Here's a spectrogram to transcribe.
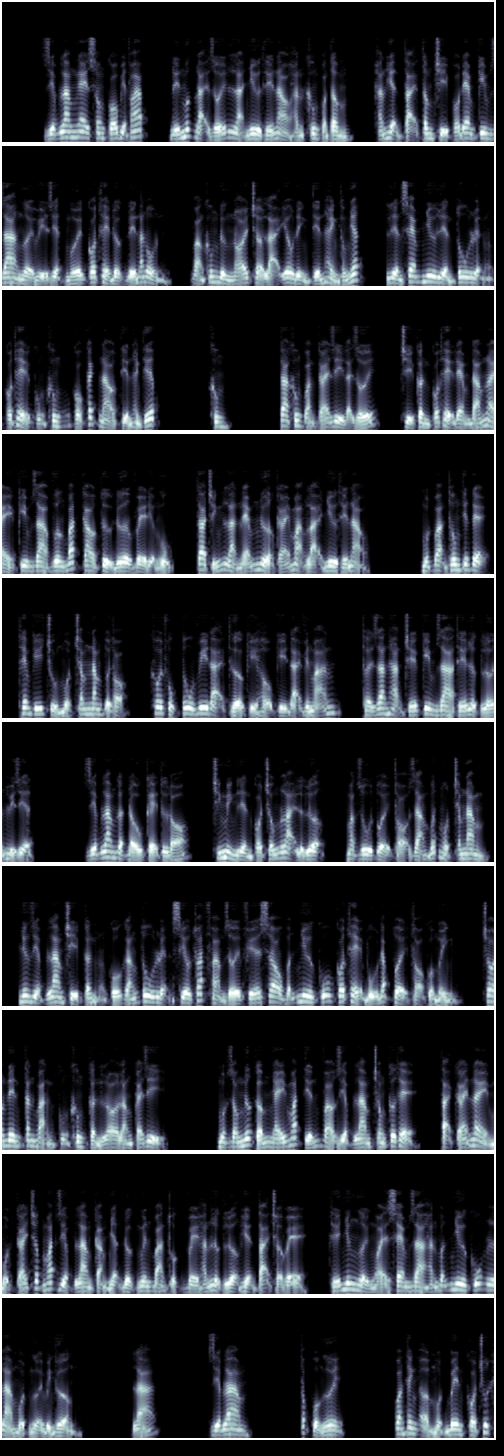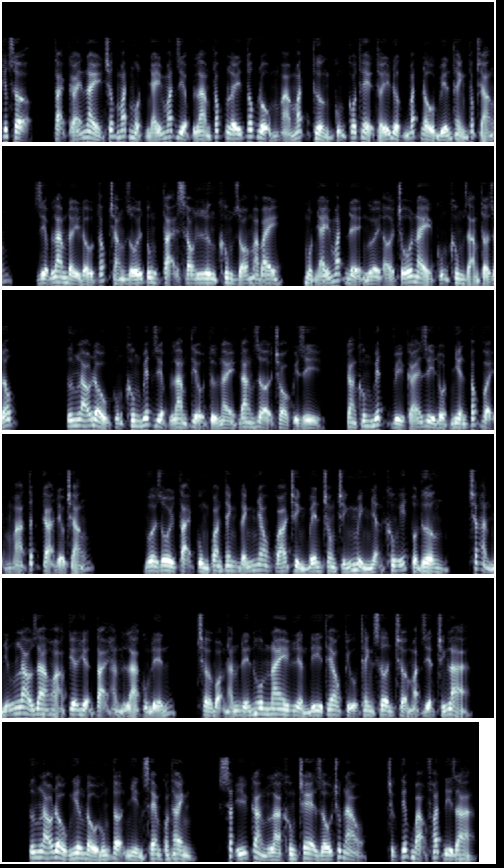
Diệp lam nghe xong có biện pháp, đến mức đại giới là như thế nào hắn không quan tâm, hắn hiện tại tâm chỉ có đem kim ra người hủy diệt mới có thể được đến an ổn, bằng không đừng nói trở lại yêu đình tiến hành thống nhất, liền xem như liền tu luyện có thể cũng không có cách nào tiến hành tiếp không, ta không quản cái gì đại giới, chỉ cần có thể đem đám này kim ra vương bắt cao tử đưa về địa ngục, ta chính là ném nửa cái mạng lại như thế nào? Một vạn thông thiên tệ, thêm ký chủ một trăm năm tuổi thọ, khôi phục tu vi đại thừa kỳ hậu kỳ đại viên mãn, thời gian hạn chế kim ra thế lực lớn hủy diệt. Diệp lam gật đầu kể từ đó, chính mình liền có chống lại lực lượng, mặc dù tuổi thọ giảm bớt một trăm năm, nhưng diệp lam chỉ cần cố gắng tu luyện siêu thoát phàm giới phía sau vẫn như cũ có thể bù đắp tuổi thọ của mình, cho nên căn bản cũng không cần lo lắng cái gì một dòng nước cấm nháy mắt tiến vào diệp lam trong cơ thể, tại cái này một cái chớp mắt diệp lam cảm nhận được nguyên bản thuộc về hắn lực lượng hiện tại trở về, thế nhưng người ngoài xem ra hắn vẫn như cũng là một người bình thường. Lá, diệp lam, tóc của ngươi. Quan thanh ở một bên có chút khiếp sợ, tại cái này chớp mắt một nháy mắt diệp lam tóc lấy tốc độ mà mắt thường cũng có thể thấy được bắt đầu biến thành tóc trắng. Diệp lam đầy đầu tóc trắng rối tung tại sau lưng không gió mà bay, một nháy mắt để người ở chỗ này cũng không dám thở dốc. Ương lão đầu cũng không biết diệp lam tiểu tử này đang dở trò quỷ gì, càng không biết vì cái gì đột nhiên tóc vậy mà tất cả đều trắng vừa rồi tại cùng quan thanh đánh nhau quá trình bên trong chính mình nhận không ít tổn thương, chắc hẳn những lao gia hỏa kia hiện tại hẳn là cũng đến, chờ bọn hắn đến hôm nay liền đi theo cựu thanh sơn trở mặt diệt chính là. Ưng lão đầu nghiêng đầu hung tợn nhìn xem quan thanh, sắc ý càng là không che giấu chút nào, trực tiếp bạo phát đi ra.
